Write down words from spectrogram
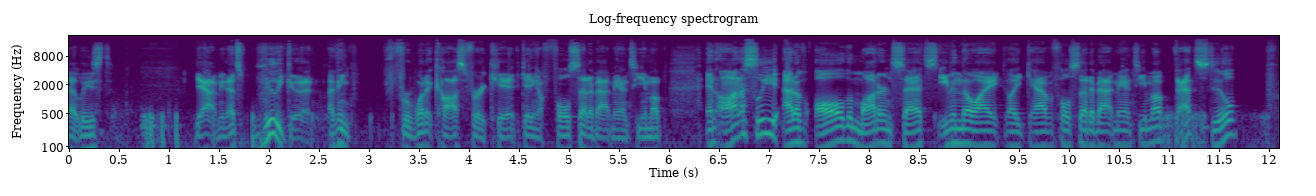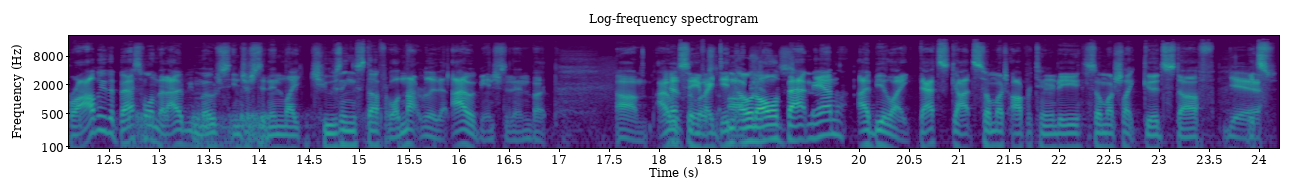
at least. Yeah, I mean that's really good. I think for what it costs for a kit, getting a full set of Batman team up, and honestly, out of all the modern sets, even though I like have a full set of Batman team up, that's still probably the best one that I would be most interested in, like choosing stuff. Well, not really that I would be interested in, but um, I would say if I didn't own all of. Batman, I'd be like, that's got so much opportunity, so much like good stuff. Yeah. it's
